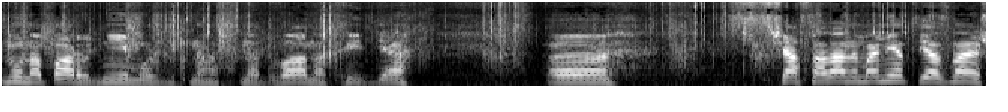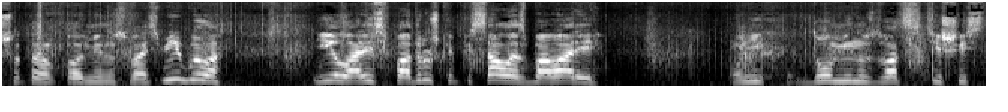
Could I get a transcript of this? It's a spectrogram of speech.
ну, на пару дней, может быть, на, на два, на три дня. Э, сейчас на данный момент я знаю, что это около минус 8 было. И Лариса подружка писала из Баварии. У них до минус 26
